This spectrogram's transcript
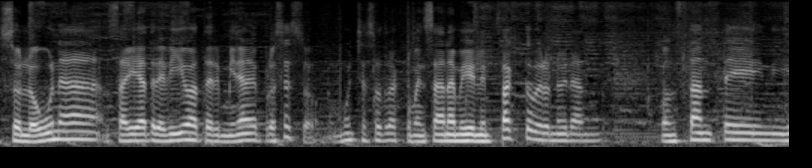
solo una se había atrevido a terminar el proceso. Muchas otras comenzaban a medir el impacto pero no eran constantes ni,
